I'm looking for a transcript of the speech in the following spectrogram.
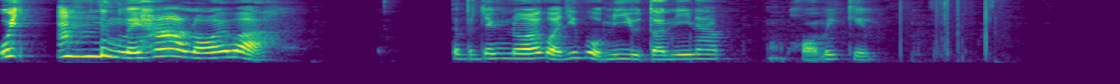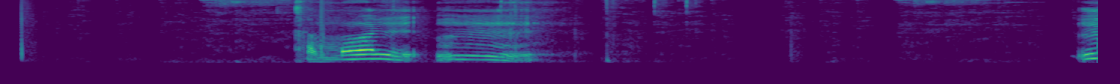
อุ๊ยหนึ่งเลยห้าร้อยว่ะ แต่มันยังน้อยกว่าที่ผมมีอยู่ตอนนี้นะครับ ขอไม่เก็บคัมมอน อืม อื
